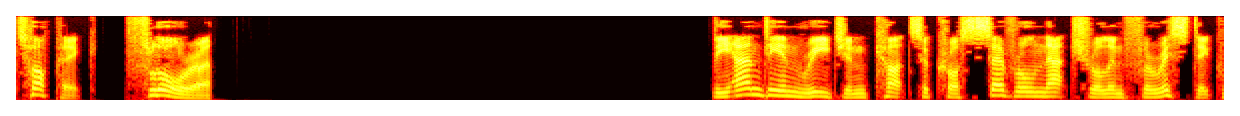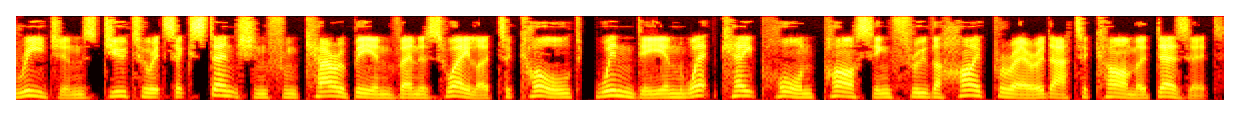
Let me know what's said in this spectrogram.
Topic: Flora The Andean region cuts across several natural and floristic regions due to its extension from Caribbean Venezuela to cold, windy and wet Cape Horn passing through the hyperarid Atacama Desert.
